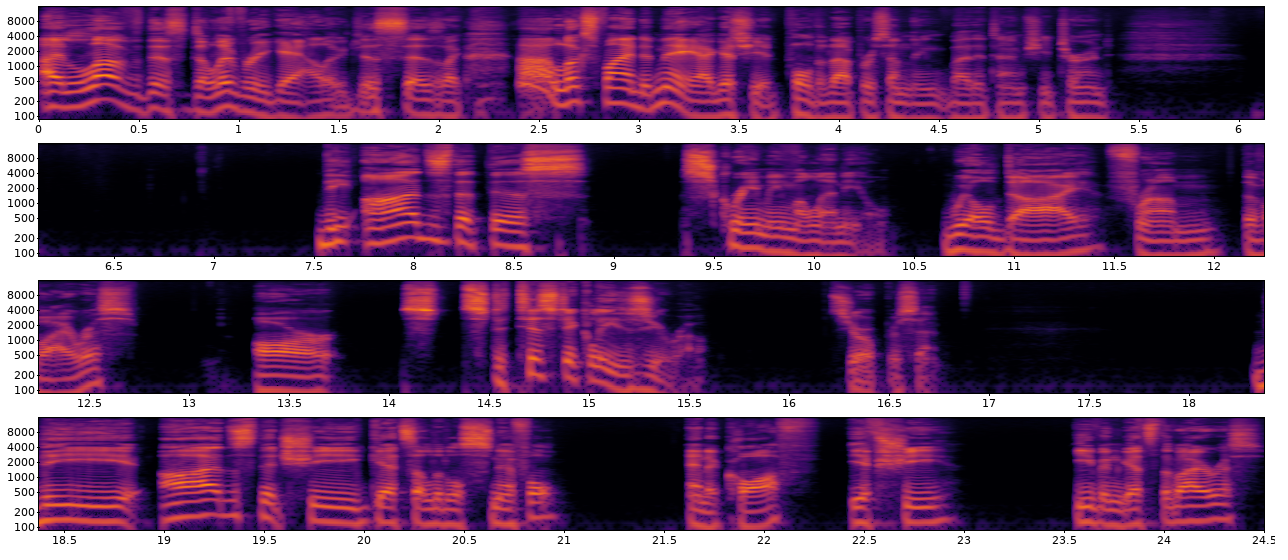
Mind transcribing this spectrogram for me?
I love this delivery gal who just says like, "Oh, looks fine to me." I guess she had pulled it up or something by the time she turned. The odds that this screaming millennial will die from the virus are statistically zero, 0%. The odds that she gets a little sniffle and a cough, if she even gets the virus,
